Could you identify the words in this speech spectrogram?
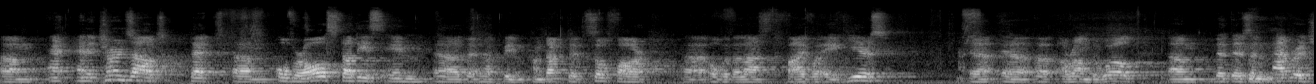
Um, and, and, it turns out that um, overall studies in, uh, that have been conducted so far uh, over the last five or eight years uh, uh around the world, um, that there's an average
